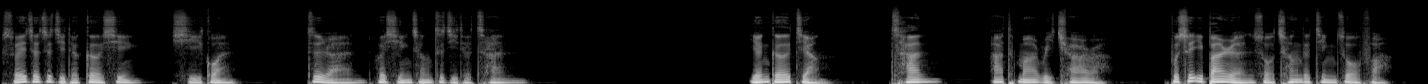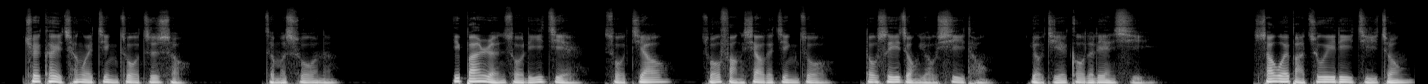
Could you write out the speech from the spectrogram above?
随着自己的个性习惯，自然会形成自己的参。严格讲，参 （Atma Vichara） 不是一般人所称的静坐法，却可以称为静坐之首。怎么说呢？一般人所理解、所教。所仿效的静坐，都是一种有系统、有结构的练习。稍微把注意力集中，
